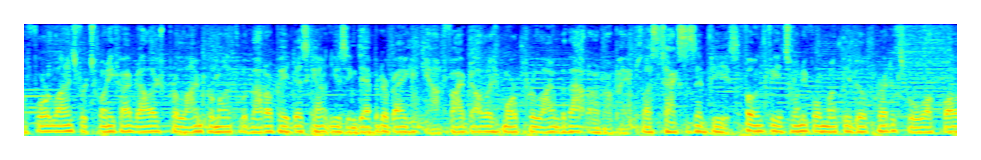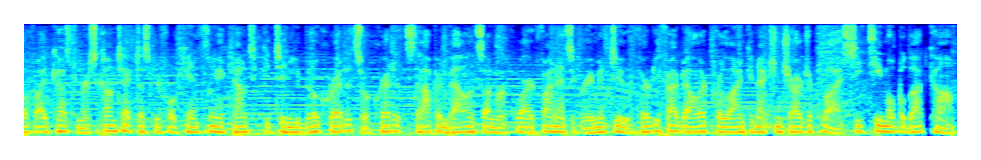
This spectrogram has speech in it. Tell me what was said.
Of four lines for $25 per line per month with auto pay discount using debit or bank account. $5 more per line without auto pay, plus taxes and fees. Phone fee at 24 monthly bill credits for all well qualified customers. Contact us before canceling account to continue bill credits or credit stop and balance on required finance agreement due. $35 per line connection charge applies. Ctmobile.com.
